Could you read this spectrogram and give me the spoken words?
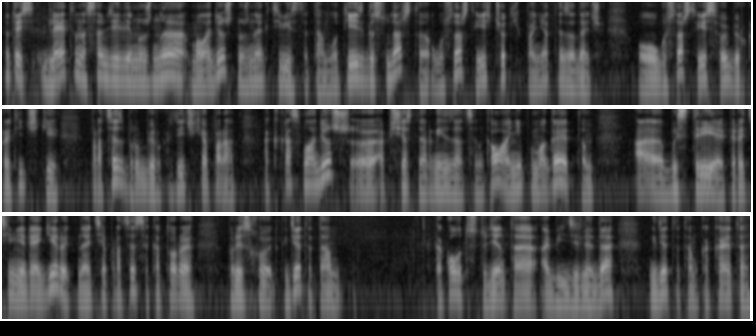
Ну, то есть для этого, на самом деле, нужна молодежь, нужны активисты. Там вот есть государство, у государства есть четкие, понятные задачи. У государства есть свой бюрократический процесс, бюрократический аппарат. А как раз молодежь, э, общественные организации НКО, они помогают там а, быстрее, оперативнее реагировать на те процессы, которые происходят. Где-то там какого-то студента обидели, да, где-то там какая-то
